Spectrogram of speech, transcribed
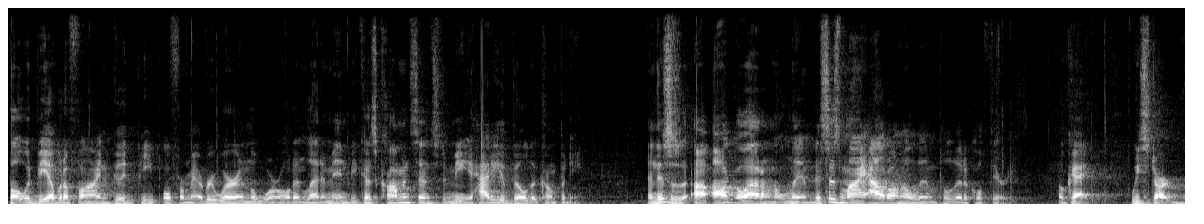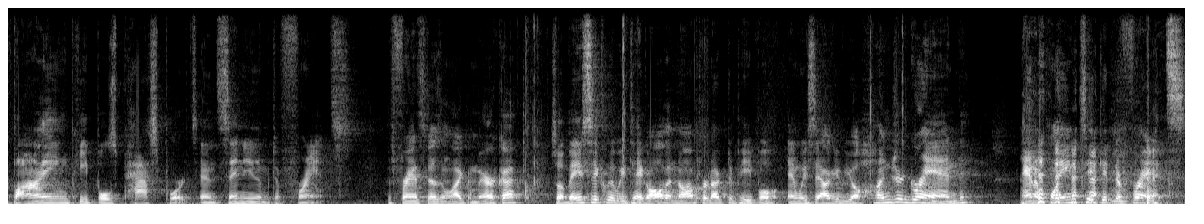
but would be able to find good people from everywhere in the world and let them in. Because common sense to me, how do you build a company? And this is, I'll, go out on a limb. This is my out on a limb political theory. Okay, we start buying people's passports and sending them to France. France doesn't like America. So basically, we take all the non productive people and we say, I'll give you a hundred grand and a plane ticket to France.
